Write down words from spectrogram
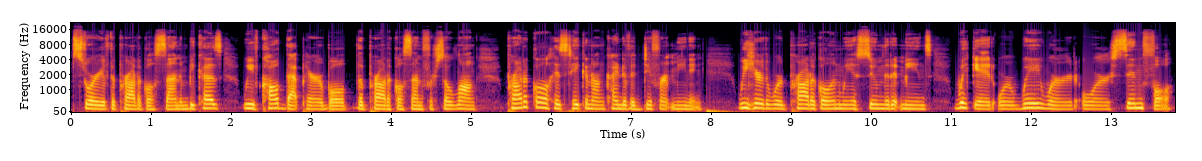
story of the prodigal son, and because we've called that parable the prodigal son for so long, prodigal has taken on kind of a different meaning. We hear the word prodigal and we assume that it means wicked or wayward or sinful,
